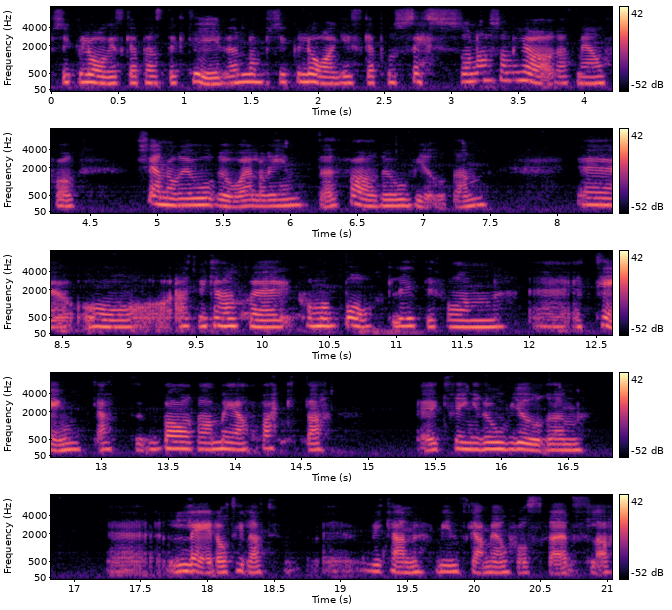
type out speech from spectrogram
psykologiska perspektiven, de psykologiska processerna som gör att människor känner oro eller inte för rovdjuren. Eh, och att vi kanske kommer bort lite från ett tänk att bara mer fakta kring rovdjuren leder till att vi kan minska människors rädsla.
